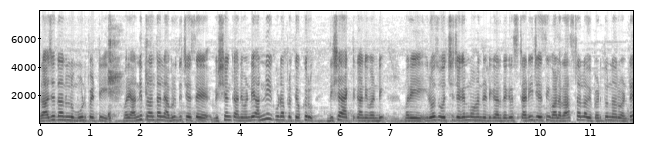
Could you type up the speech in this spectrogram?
రాజధానులు మూడు పెట్టి మరి అన్ని ప్రాంతాలని అభివృద్ధి చేసే విషయం కానివ్వండి అన్నీ కూడా ప్రతి ఒక్కరు దిశ యాక్ట్ కానివ్వండి మరి ఈరోజు వచ్చి జగన్మోహన్ రెడ్డి గారి దగ్గర స్టడీ చేసి వాళ్ళ రాష్ట్రాల్లో అవి పెడుతున్నారు అంటే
